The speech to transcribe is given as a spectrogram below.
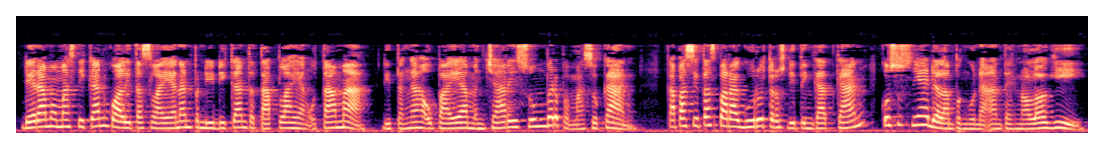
Dera memastikan kualitas layanan pendidikan tetaplah yang utama di tengah upaya mencari sumber pemasukan. Kapasitas para guru terus ditingkatkan, khususnya dalam penggunaan teknologi.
